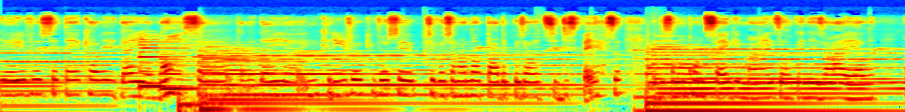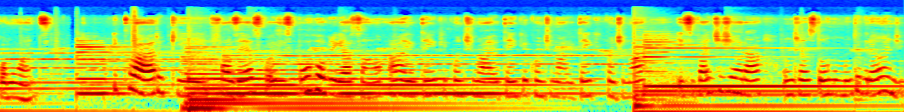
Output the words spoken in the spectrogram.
e aí você tem aquela ideia, nossa, aquela ideia incrível que você, se você não anotar, depois ela se dispersa e você não consegue mais como antes. E claro que fazer as coisas por obrigação, ah, eu tenho que continuar, eu tenho que continuar, eu tenho que continuar, isso vai te gerar um transtorno muito grande,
